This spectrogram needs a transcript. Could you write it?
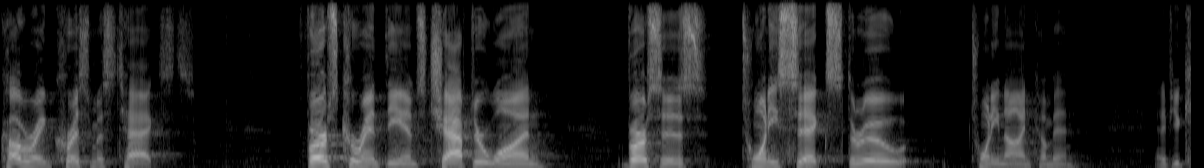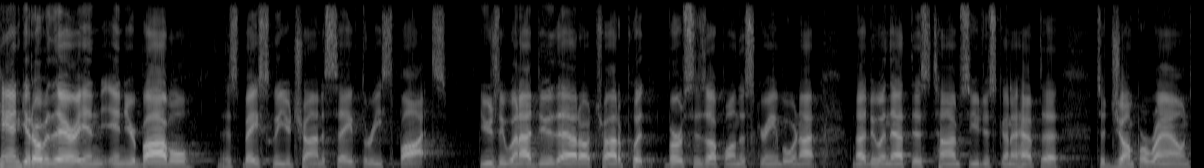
covering Christmas texts 1 Corinthians chapter 1 verses 26 through 29 come in. And if you can get over there in, in your Bible, it's basically you're trying to save three spots. Usually when I do that, I'll try to put verses up on the screen, but we're not, not doing that this time, so you're just going to have to, to jump around.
